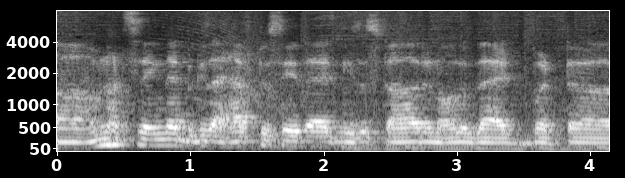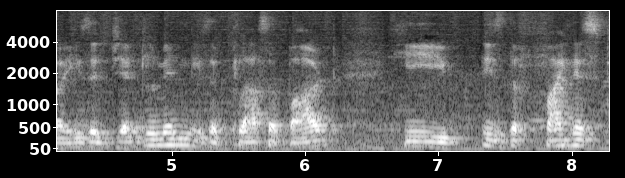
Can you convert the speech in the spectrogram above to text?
Uh, I'm not saying that because I have to say that and he's a star and all of that, but uh, he's a gentleman, he's a class apart. He is the finest,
